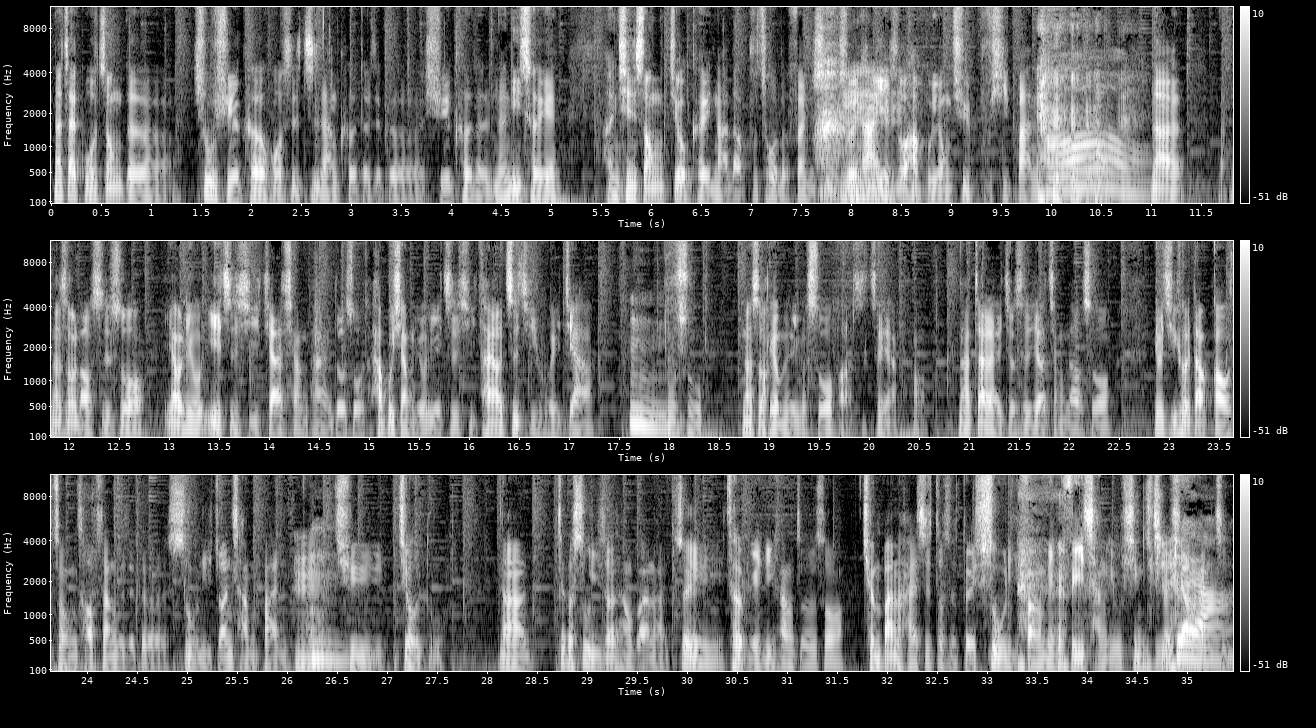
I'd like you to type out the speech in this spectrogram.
那在国中的数学科或是自然科的这个学科的能力测验，很轻松就可以拿到不错的分数，所以他也说他不用去补习班 哦。那那时候老师说要留夜自习加强，他也都说他不想留夜自习，他要自己回家嗯读书。那时候给我们的一个说法是这样哦。那再来就是要讲到说。有机会到高中考上的这个数理专长班，然后去就读。那这个数理专长班啊，最特别的地方就是说，全班的孩子都是对数理方面非常有兴趣的 小孩子。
